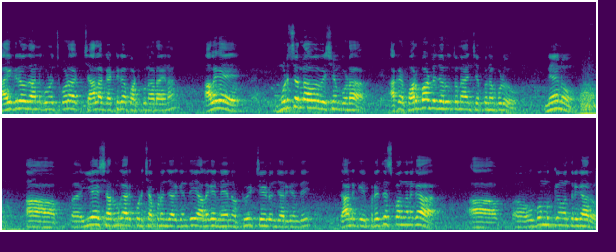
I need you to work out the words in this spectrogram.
హైగ్రేవ్ దాని గురించి కూడా చాలా గట్టిగా పట్టుకున్నాడు ఆయన. అలాగే ముడిసర్ల విషయం కూడా అక్కడ పొరపాట్లు జరుగుతున్నాయని చెప్పినప్పుడు నేను ఈఏ శర్మ గారికి కూడా చెప్పడం జరిగింది అలాగే నేను ట్వీట్ చేయడం జరిగింది. దానికి ప్రతిస్పందనగా ఉప ముఖ్యమంత్రి గారు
